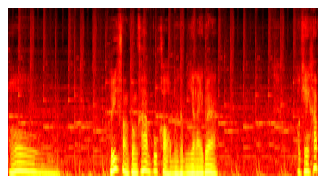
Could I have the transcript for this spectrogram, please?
โอ้เฮ้ย ฝั่งตรงข้ามภูเขาเหมือนกับมีอะไรด้วยอะโอเคครับ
